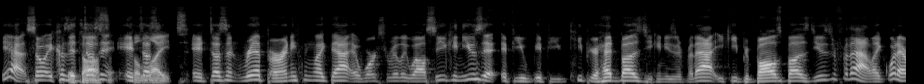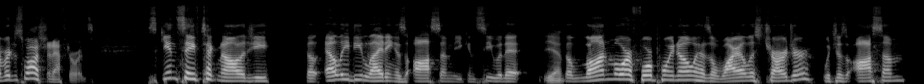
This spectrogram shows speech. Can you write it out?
Yeah, so because it It's awesome. doesn't it doesn't light. it doesn't rip or anything like that. It works really well. So you can use it if you if you keep your head buzzed, you can use it for that. You keep your balls buzzed, use it for that. Like whatever, just wash it afterwards. Skin safe technology. The LED lighting is awesome. You can see with it. Yeah. The lawnmower 4.0 has a wireless charger, which is awesome.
